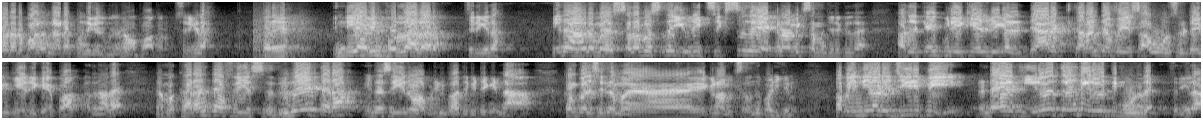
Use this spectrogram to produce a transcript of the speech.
தொடர்பான நடப்பு நிகழ்வுகளை நம்ம பாக்குறோம் சரிங்களா? பாருங்க. இந்தியாவின் பொருளாதாரம் சரிங்களா? ஏன்னா நம்ம சிலபஸ் தான் யூனிட் சிக்ஸ் எக்கனாமிக்ஸ் அமைஞ்சிருக்குல்ல அது கேட்கக்கூடிய கேள்விகள் டைரக்ட் கரண்ட் அஃபேர்ஸாவும் ஒரு சில டைம் கேள்வி கேட்பாங்க. அதனால நம்ம கரண்ட் அஃபேர்ஸ் ரிலேட்டடா என்ன செய்யணும் அப்படின்னு பாத்துக்கிட்டீங்கன்னா கம்பல்சரி நம்ம எக்கனாமிக்ஸ் வந்து படிக்கணும். அப்ப இந்தியாவோட ஜிடிபி ரெண்டாயிரத்தி இருபத்தி ரெண்டு இருபத்தி மூணுல. சரிங்களா?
